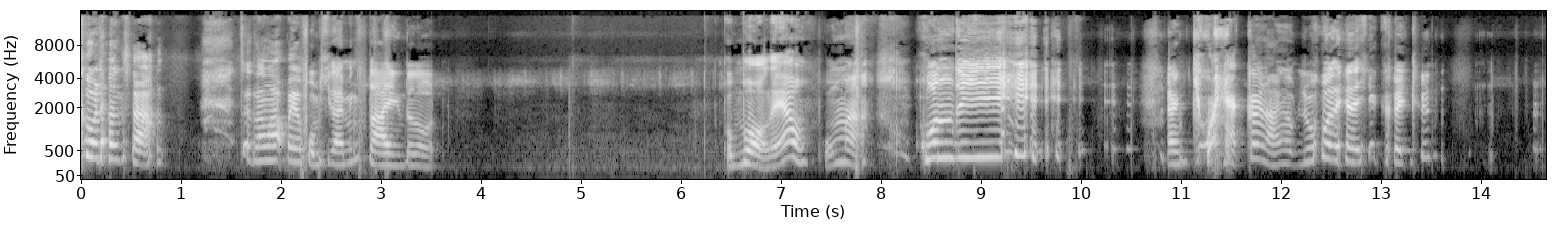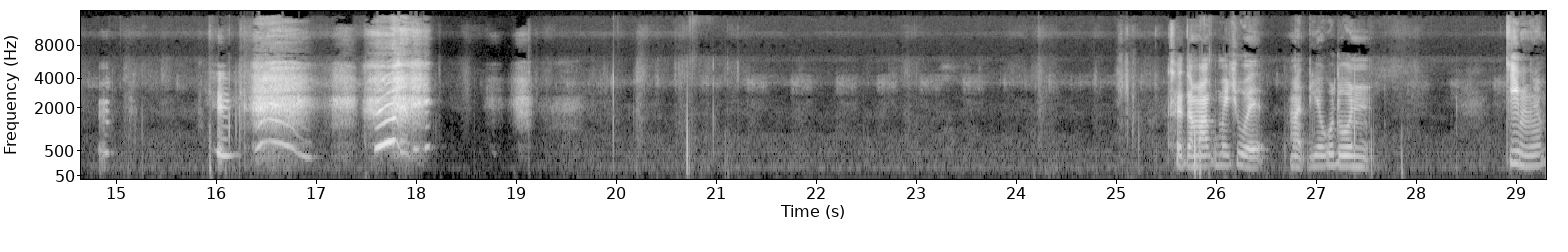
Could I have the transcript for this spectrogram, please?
กูดังสารจะทำไปกับผมทีไรแม่งตายอย่างตลอด ผมบอกแล้ว ผมอะ คนดีอย่างแกวกข้างหลังกับรู้เลยอะไรที่เกิดขึ้น ไซตามะก็ไม่ช่วยหมัดเดียวก็โดน จิ้มครับ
